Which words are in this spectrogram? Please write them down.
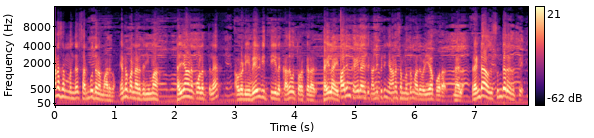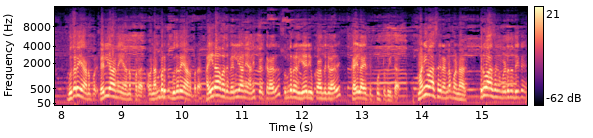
ஞானசம்பந்தர் சர்புதன மார்க்கம். என்ன பண்ணாரு தெரியுமா? கல்யாண கோலத்துல அவருடைய வேல்வித்தியில கதவு திறக்கிறார். கைலாயம் யாரும் கைலாயத்துக்கு அனுப்பிட்டு ஞானசம்பந்தம் அது வழியா போறார் மேல. ரெண்டாவது சுந்தரருக்கு குதிரை அனுப்ப வெள்ளியானை அனுப்புறாரு. அவர் நண்பருக்கு குதிரை அனுப்புறாரு. ஐராவது வெள்ளியானை அனுப்பி வைக்கிறாரு. சுந்தரர் ஏறி உட்கார்ந்துக்கிறாரு. கைலாயத்துக்கு கூட்டு போயிட்டார். மணிவாசகர் என்ன பண்ணார்? திருவாசகம் எழுந்துட்டு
